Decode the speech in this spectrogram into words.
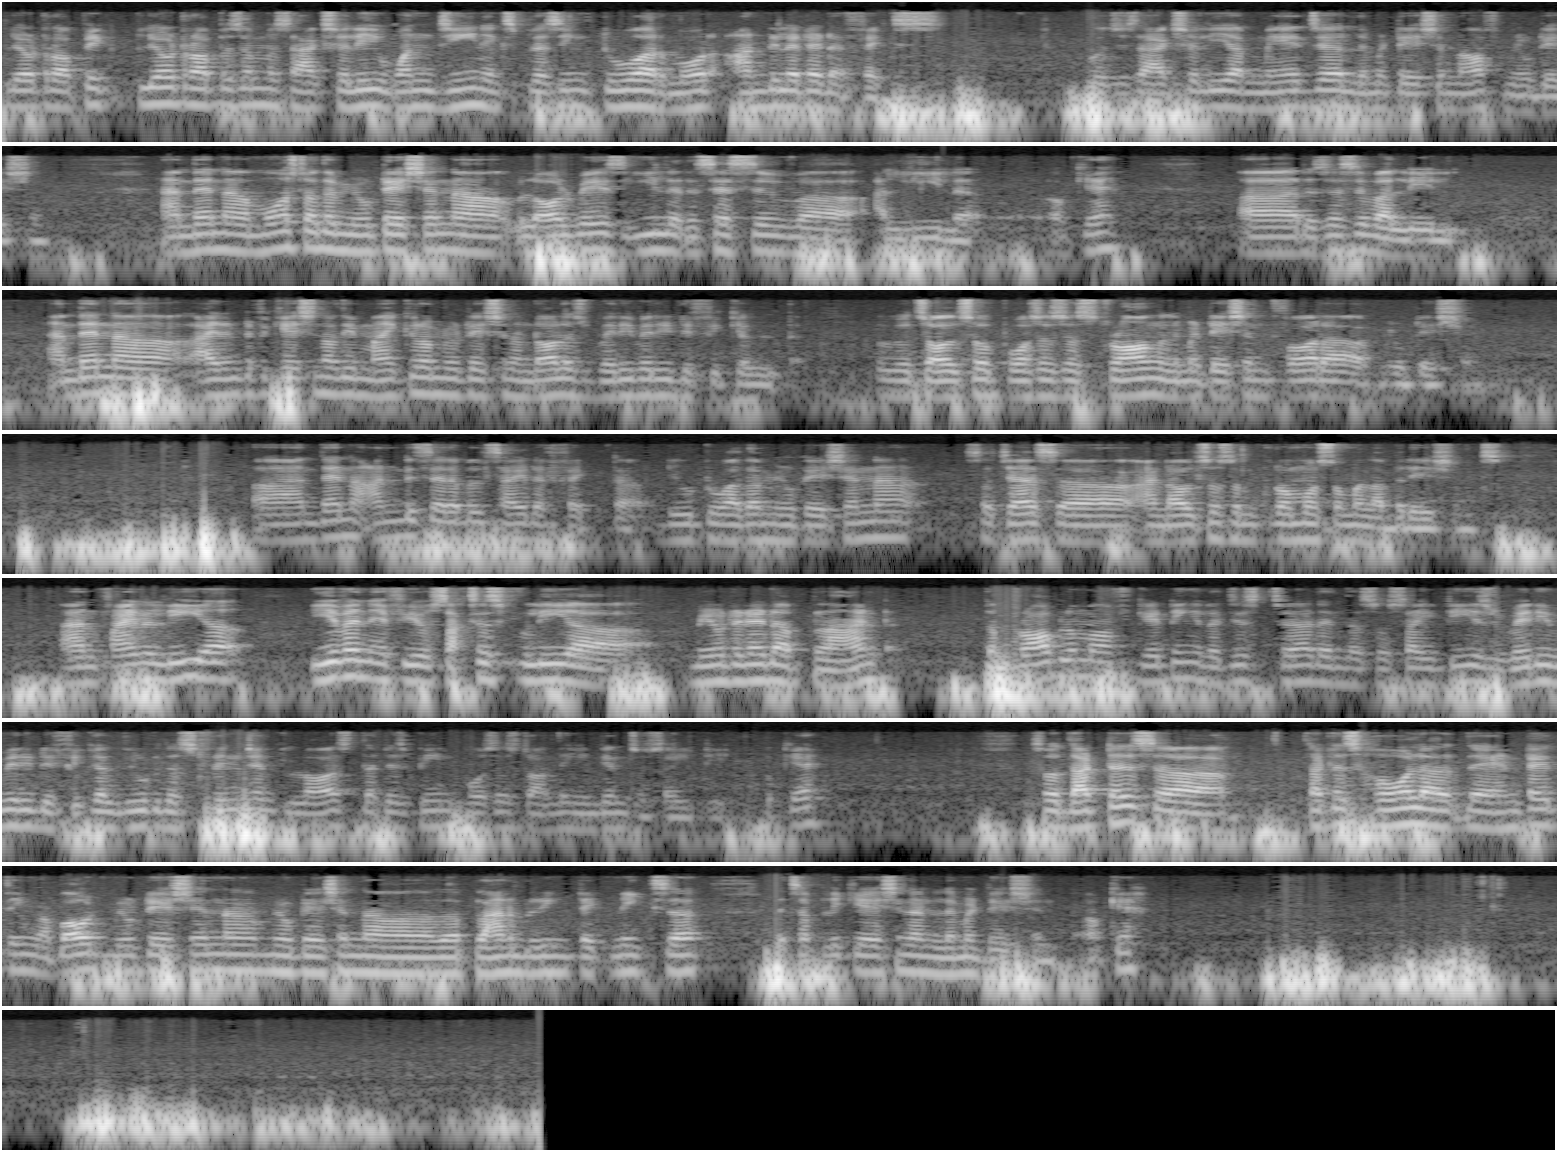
pleiotropic pleiotropism is actually one gene expressing two or more unrelated effects which is actually a major limitation of mutation. And then uh, most of the mutation uh, will always yield recessive uh, allele okay? Uh, recessive allele. And then uh, identification of the micro mutation and all is very very difficult which also poses a strong limitation for a mutation. Uh, and then undesirable side effect due to other mutation such as and also some chromosomal aberrations. And finally even if you successfully uh, mutated a plant the problem of getting registered in the society is very very difficult due to the stringent laws that is being possessed on the Indian society okay? So that is uh, that is whole uh, the entire thing about mutation uh, mutation uh, the plant breeding techniques uh, its application and limitation okay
